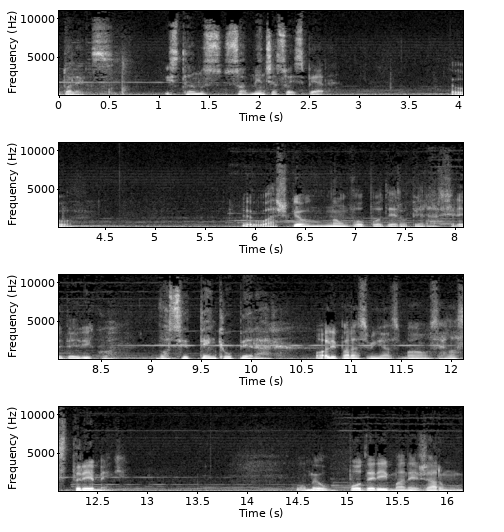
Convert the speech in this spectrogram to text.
Pronto, Alex? Estamos somente à sua espera. Eu. Eu acho que eu não vou poder operar, Frederico. Você tem que operar. Olhe para as minhas mãos, elas tremem. Como eu poderei manejar um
